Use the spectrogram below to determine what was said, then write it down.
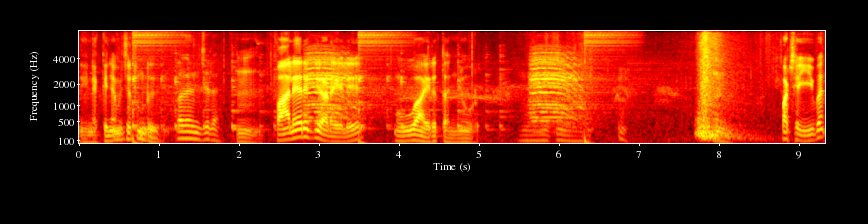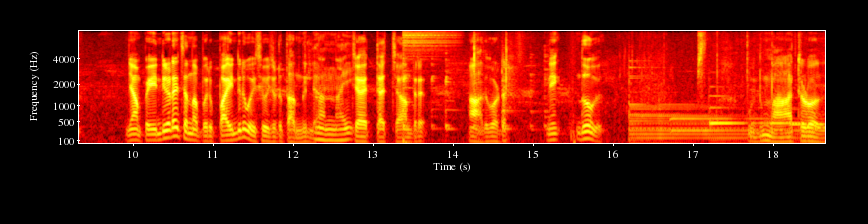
നിനക്ക് ഞാൻ വെച്ചിട്ടുണ്ട്. പതിനഞ്ചല്ലേ. പാലേരക്ക് കടയിൽ മൂവായിരത്തി അഞ്ഞൂറ് പക്ഷെ ഇവൻ ഞാൻ പെയിന്റ് കടയിൽ ചെന്നപ്പോൾ ഒരു പൈന്റിന് പൈസ വെച്ചിട്ട് തന്നില്ല. നന്നായി. ചേറ്റ ചാന്ദ്രൻ. ആ അത് പോട്ടെ. നീ ഇത് നോക്ക്. ഇത് മാറ്റടോ അത്.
